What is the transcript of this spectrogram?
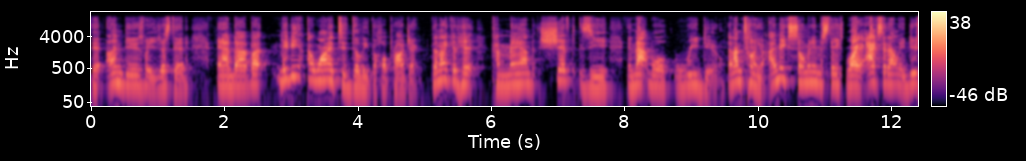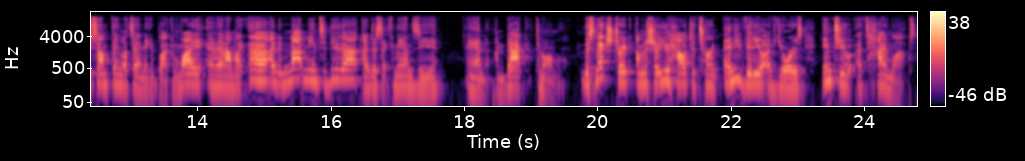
it undoes what you just did. And uh, but maybe I wanted to delete the whole project. Then I could hit Command Shift Z and that will redo. And I'm telling you, I make so many mistakes where I accidentally do something. Let's say I make it black and white and then I'm like, uh, I did not mean to do that. I just hit Command Z and I'm back to normal. This next trick, I'm gonna show you how to turn any video of yours into a time lapse.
